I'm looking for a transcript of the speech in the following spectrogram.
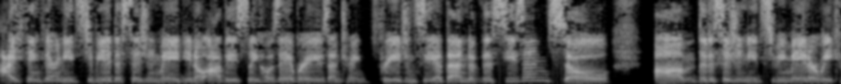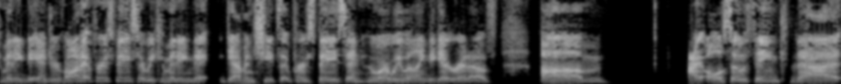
I think there needs to be a decision made. You know, obviously Jose Abreu is entering free agency at the end of this season. So, um, the decision needs to be made. Are we committing to Andrew Vaughn at first base? Are we committing to Gavin Sheets at first base? And who are we willing to get rid of? Um, I also think that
